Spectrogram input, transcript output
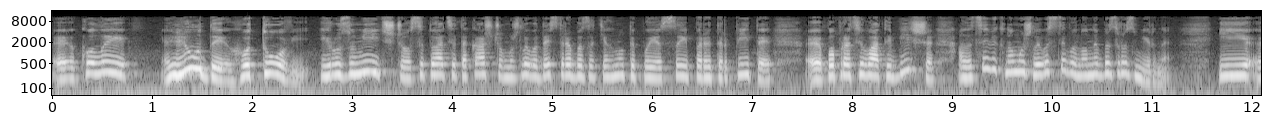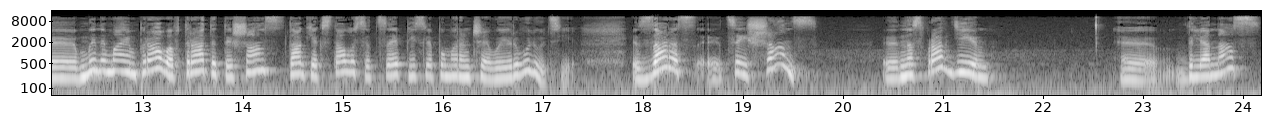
е, коли люди готові і розуміють, що ситуація така, що можливо десь треба затягнути пояси, перетерпіти, е, попрацювати більше, але це вікно можливостей воно не безрозмірне. І е, ми не маємо права втратити шанс, так як сталося це після помаранчевої революції. Зараз цей шанс насправді е, для нас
